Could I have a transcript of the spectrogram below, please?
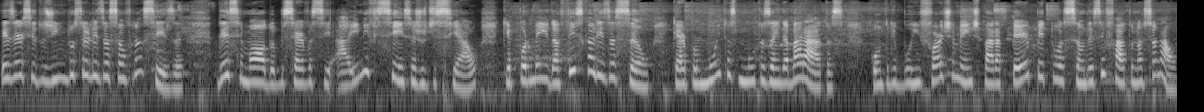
exercidos de industrialização francesa. Desse modo, observa-se a ineficiência judicial, que por meio da fiscalização, quer por muitas multas ainda baratas, contribuem fortemente para a perpetuação desse fato nacional.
